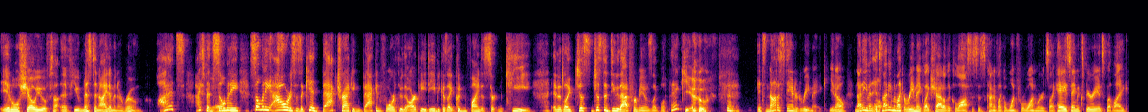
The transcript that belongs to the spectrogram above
it'll show you if if you missed an item in a room. What? I spent yeah. so many so many hours as a kid backtracking back and forth through the RPD because I couldn't find a certain key, and it like just just to do that for me, I was like, well, thank you. it's not a standard remake, you know. Not even no. it's not even like a remake like Shadow of the Colossus is kind of like a one for one where it's like, hey, same experience but like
